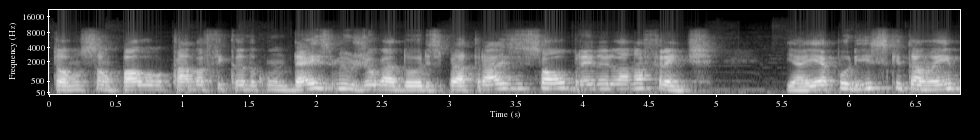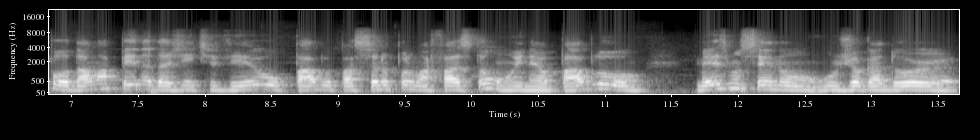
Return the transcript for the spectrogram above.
Então o São Paulo acaba ficando com 10 mil jogadores para trás e só o Brenner lá na frente. E aí é por isso que também, pô, dá uma pena da gente ver o Pablo passando por uma fase tão ruim, né? O Pablo, mesmo sendo um jogador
